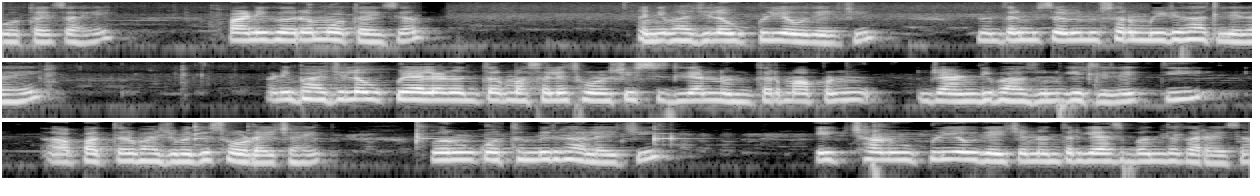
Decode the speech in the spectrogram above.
ओतायचं आहे. पाणी गरम ओतायचं आणि भाजीला उकळी येऊ द्यायची. नंतर मी चवीनुसार मीठ घातलेलं आहे. आणि भाजीला उकळी आल्यानंतर मसाले थोडेसे शिजल्यानंतर मग आपण जांडी भाजून घेतलेली आहे ती पातळ भाजीमध्ये सोडायची आहेत. वरून कोथिंबीर घालायची. एक छान उकळी येऊ द्यायची नंतर गॅस बंद करायचा.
